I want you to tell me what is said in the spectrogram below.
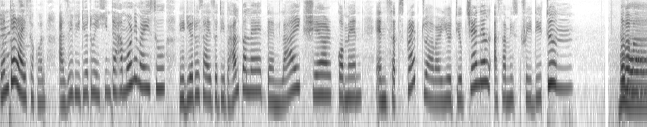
তেন্তে ৰাইজসকল আজিৰ ভিডিঅ'টো এইখিনিতে সামৰণি মাৰিছোঁ। ভিডিঅ'টো চাই যদি ভাল পালে then like share comment and subscribe to our YouTube channel Assamese three D toon bye bye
